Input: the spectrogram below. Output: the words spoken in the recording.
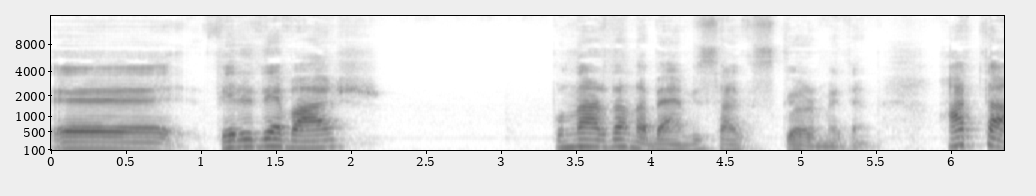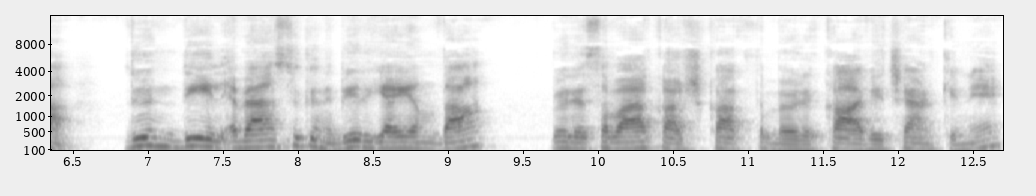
E, Feride var. Bunlardan da ben bir saygısızlık görmedim. Hatta dün değil evvelsi günü bir yayında böyle sabaha karşı kalktım böyle kahve içerken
